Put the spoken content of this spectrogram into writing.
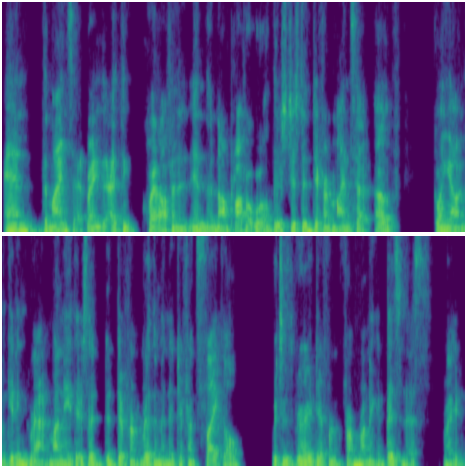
And the mindset, right? I think quite often in the nonprofit world, there's just a different mindset of going out and getting grant money. There's a, a different rhythm and a different cycle which is very different from running a business, right?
